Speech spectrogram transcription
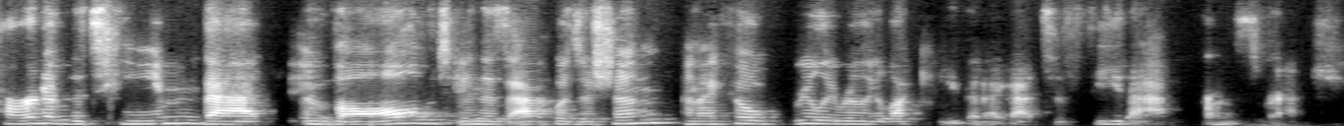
part of the team that evolved in this acquisition. And I feel really, really lucky that I got to see that from scratch.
